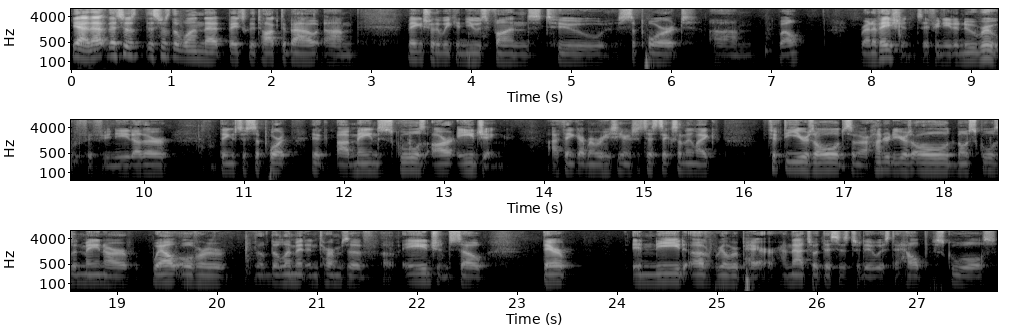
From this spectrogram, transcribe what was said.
Yeah, that this was this was the one that basically talked about um, making sure that we can use funds to support um, well renovations. If you need a new roof, if you need other things to support, uh, Maine schools are aging. I think I remember hearing statistics something like 50 years old, some are 100 years old. Most schools in Maine are well over the, the limit in terms of, of age, and so they're in need of real repair. And that's what this is to do: is to help schools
